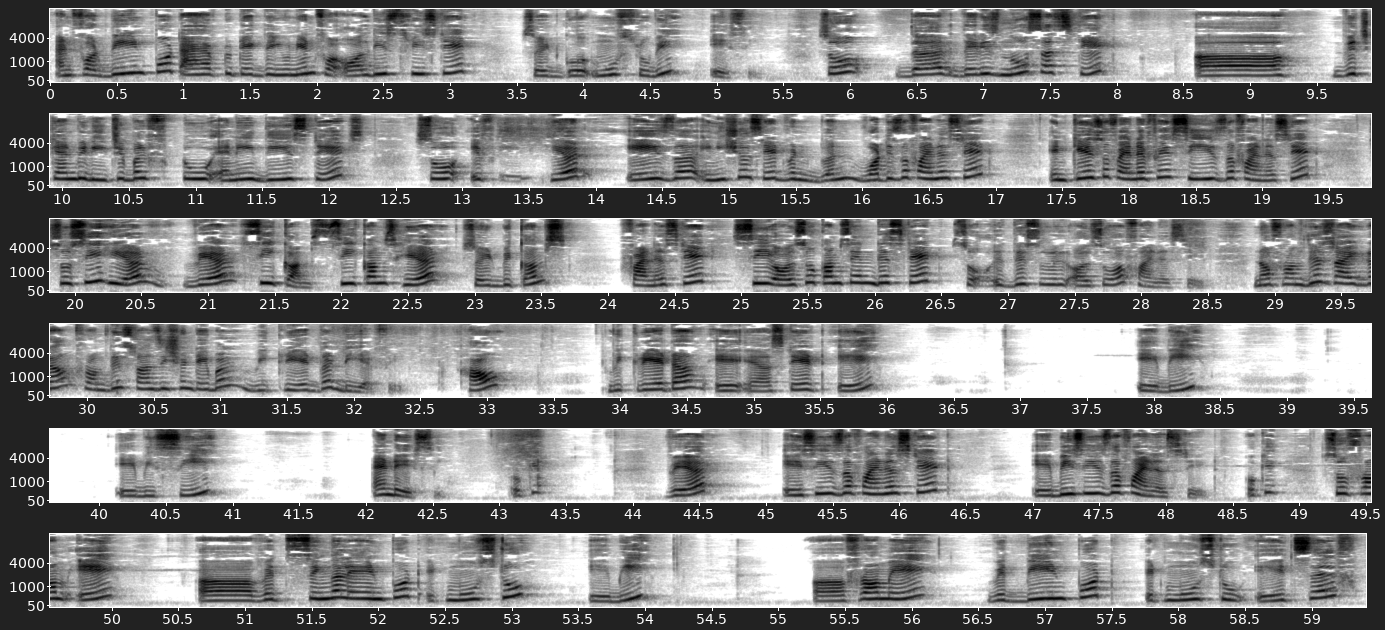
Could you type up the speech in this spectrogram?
And for B input, I have to take the union for all these three state. So it go, moves to be AC. So there, there is no such state uh, which can be reachable to any these states. So if here A is the initial state, when, when what is the final state? In case of NFA, C is the final state. So see here where C comes. C comes here. So it becomes final state. C also comes in this state. So this will also a final state. Now from this diagram, from this transition table, we create the DFA. How? We create a, a, a state A, AB, ABC and AC. Okay. Where AC is the final state, ABC is the final state. Okay. So from A, uh, with single A input, it moves to AB. Uh, from A, with B input, it moves to A itself.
